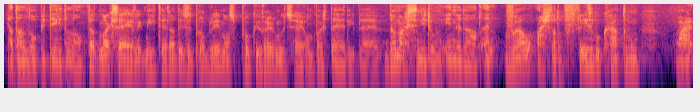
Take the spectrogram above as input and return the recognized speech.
ja, dan loop je tegen de land. Dat mag ze eigenlijk niet. Hè? Dat is het probleem. Als procureur moet zij onpartijdig blijven. Dat mag ze niet doen, inderdaad. En vooral als je dat op Facebook gaat doen, waar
